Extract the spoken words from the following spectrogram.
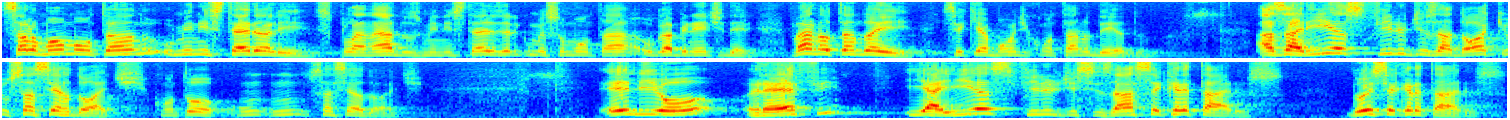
Salomão montando o ministério ali, explanado os ministérios, ele começou a montar o gabinete dele. Vai anotando aí, você que é bom de contar no dedo. Azarias, filho de Zadok, o sacerdote. Contou um, um sacerdote. Elioref e Aías, filho de Cisá, secretários. Dois secretários.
